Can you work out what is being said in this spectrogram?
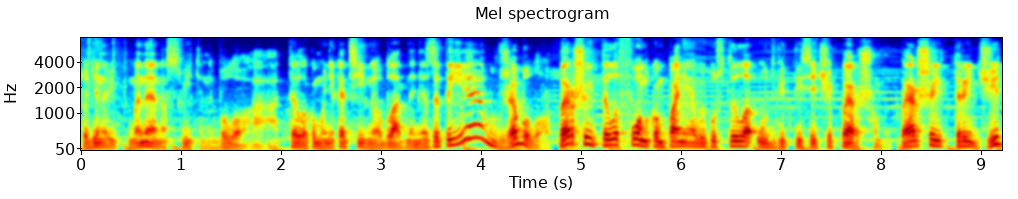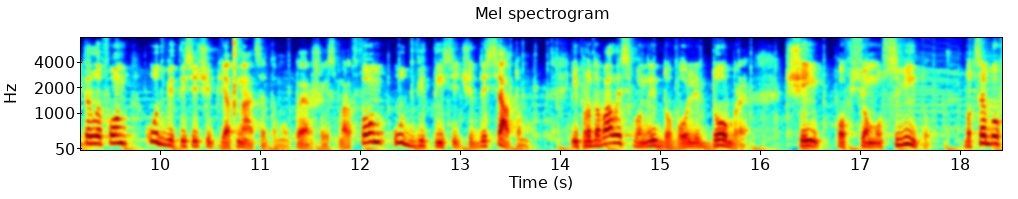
Тоді навіть мене на світі не було, а телекомунікаційне обладнання ZTE вже було. Перший телефон компанія випустила у 2001-му, перший 3G телефон у 2015-му, перший смартфон у 2010-му. І продавались вони доволі добре, ще й по всьому світу. Бо це був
